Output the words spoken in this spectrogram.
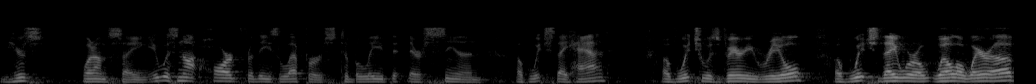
And here's what I'm saying. It was not hard for these lepers to believe that their sin, of which they had, of which was very real, of which they were well aware of,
